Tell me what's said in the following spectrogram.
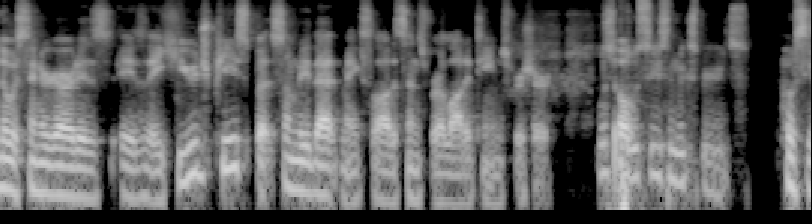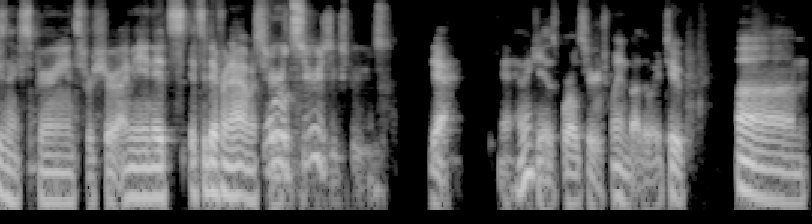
Noah Syndergaard is is a huge piece, but somebody that makes a lot of sense for a lot of teams for sure. With so, postseason experience. Postseason experience for sure. I mean, it's it's a different atmosphere. World Series experience. Yeah, yeah. I think he has World Series win by the way too. Um,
